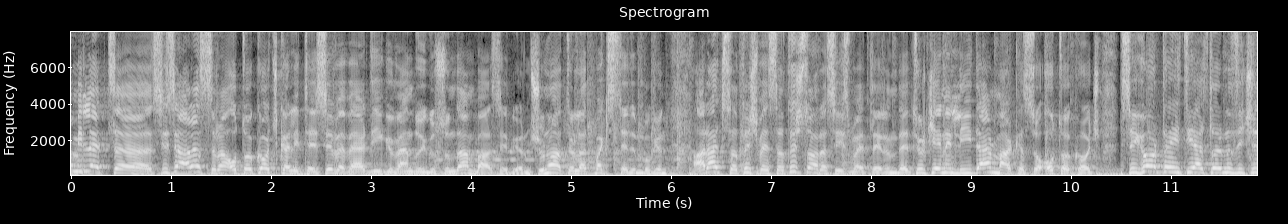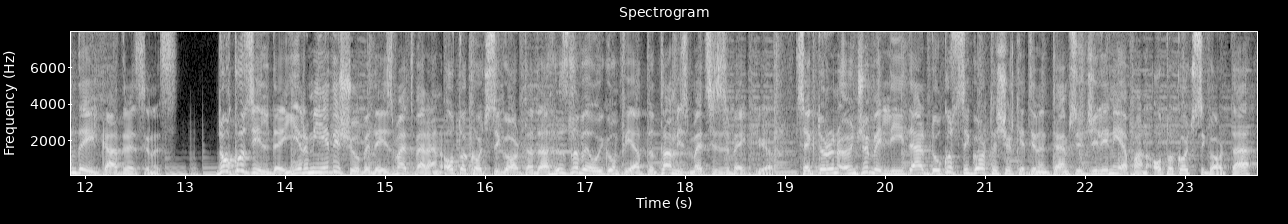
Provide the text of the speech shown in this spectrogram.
Merhaba millet. Ee, size ara sıra otokoç kalitesi ve verdiği güven duygusundan bahsediyorum. Şunu hatırlatmak istedim bugün. Araç satış ve satış sonrası hizmetlerinde Türkiye'nin lider markası Otokoç, sigorta ihtiyaçlarınız için de ilk adresiniz. 9 ilde 27 şubede hizmet veren Otokoç Sigorta'da hızlı ve uygun fiyatlı tam hizmet sizi bekliyor. Sektörün öncü ve lider 9 sigorta şirketinin temsilciliğini yapan Otokoç Sigorta,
